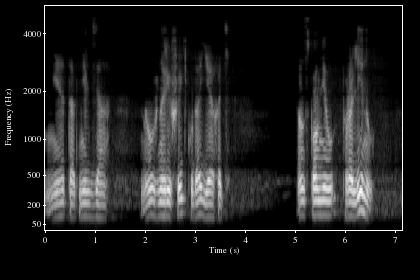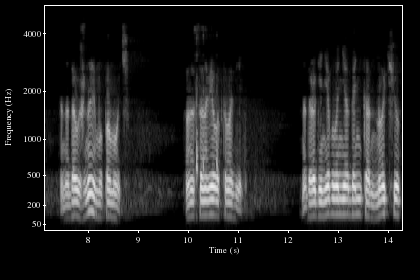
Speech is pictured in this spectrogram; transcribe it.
Нет, так нельзя. Нужно решить, куда ехать. Он вспомнил про Лину. Она должна ему помочь. Он остановил автомобиль. На дороге не было ни огонька. Ночью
